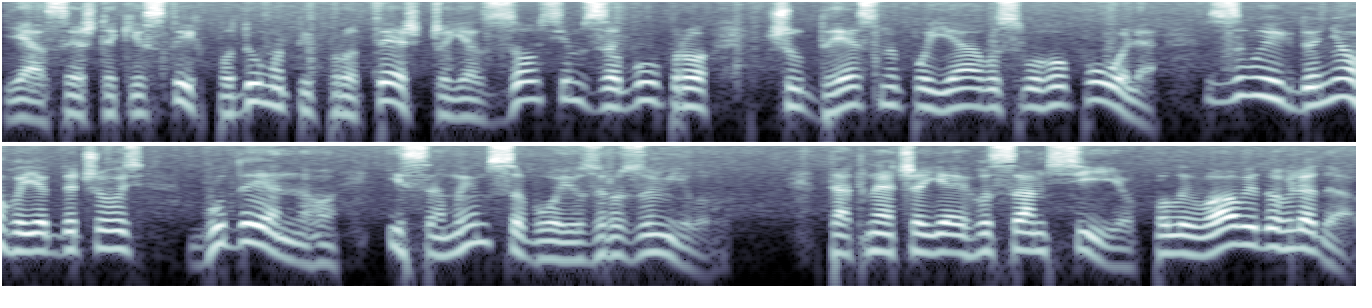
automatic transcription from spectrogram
я все ж таки встиг подумати про те, що я зовсім забув про чудесну появу свого поля, звик до нього як до чогось буденного і самим собою зрозумілого. Так наче я його сам сіяв, поливав і доглядав.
